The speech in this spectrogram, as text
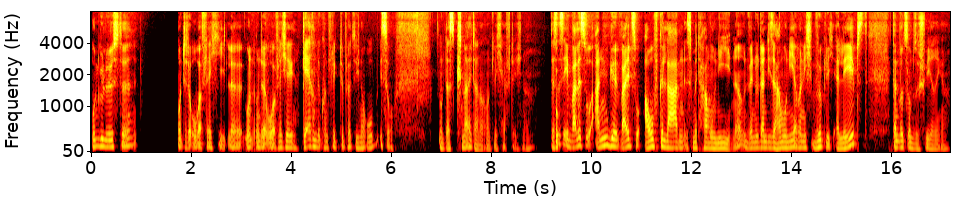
ungelöste, unter der Oberfläche, un- unter der Oberfläche gärende Konflikte plötzlich nach oben. Ist so. Und das knallt dann ordentlich heftig. Ne? Das ist eben, weil es so ange, weil es so aufgeladen ist mit Harmonie. Ne? Und wenn du dann diese Harmonie aber nicht wirklich erlebst, dann wird es umso schwieriger.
